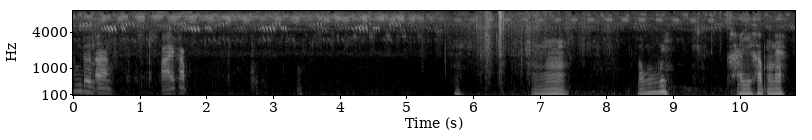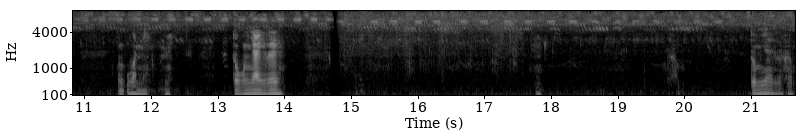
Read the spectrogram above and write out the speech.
น้ำเดินอ่างหายครับอืมโอ้ยไข่ครับมึงเนี่ยมันอ้วนๆนี่นี่ตัวใหญ่เลยครับตัวเมียอีกแล้วครับ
